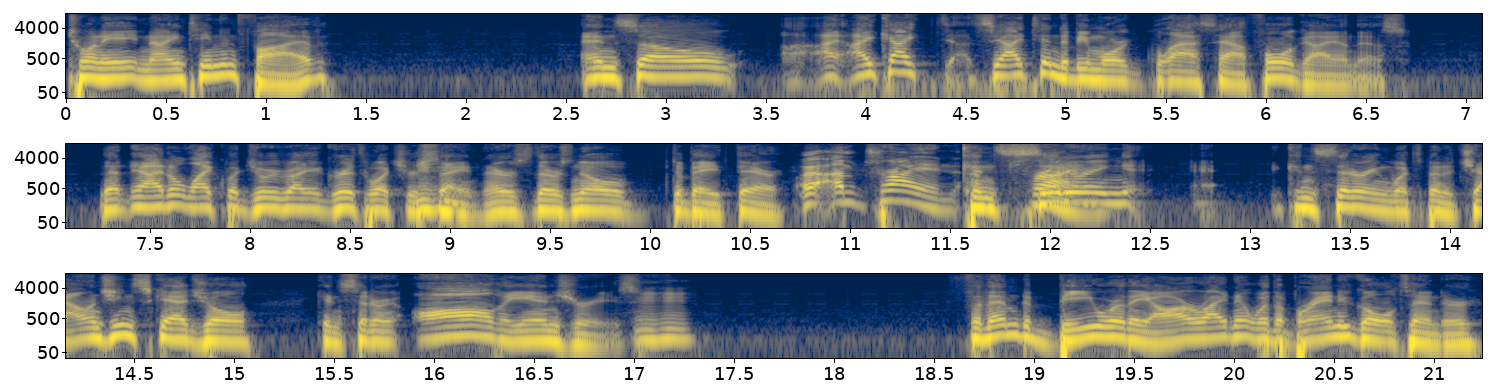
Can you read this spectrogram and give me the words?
28, 19, and five. And so I, I, I see. I tend to be more glass half full guy on this. That I don't like what you. I agree with what you're Mhm. saying. There's there's no debate there. I- I'm trying. I'm trying. Considering considering what's been a challenging schedule, considering all the injuries, Mm-hmm. for them to be where they are right now with a brand new goaltender,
